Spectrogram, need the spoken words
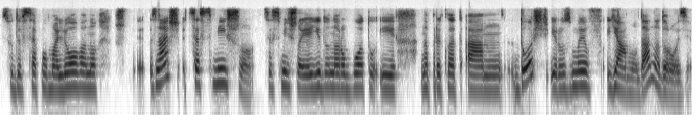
всюди все помальовано. Знаєш, це смішно. Це смішно. Я їду на роботу і, наприклад, дощ і розмив яму да, на дорозі.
